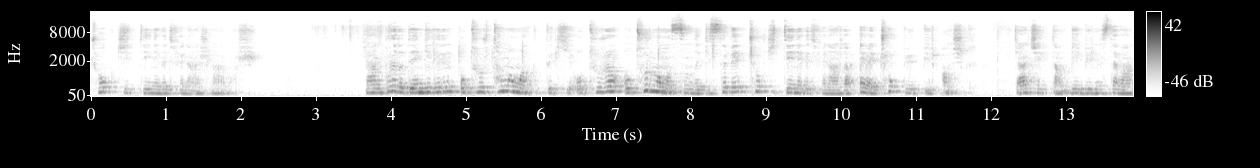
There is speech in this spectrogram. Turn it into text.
çok ciddi negatif enerjiler var. Yani burada dengelerin oturtamamaktaki, otura, oturmamasındaki sebep çok ciddi negatif enerjiler. Evet çok büyük bir aşk. Gerçekten birbirini seven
